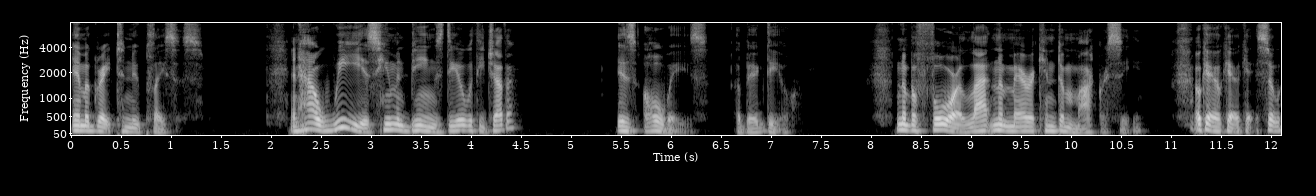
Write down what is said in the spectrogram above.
immigrate to new places. And how we as human beings deal with each other is always a big deal. Number four, Latin American democracy. Okay, okay, okay. So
